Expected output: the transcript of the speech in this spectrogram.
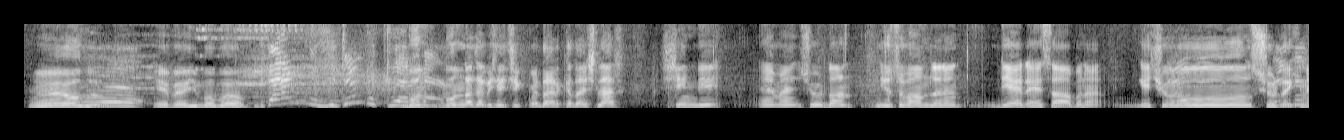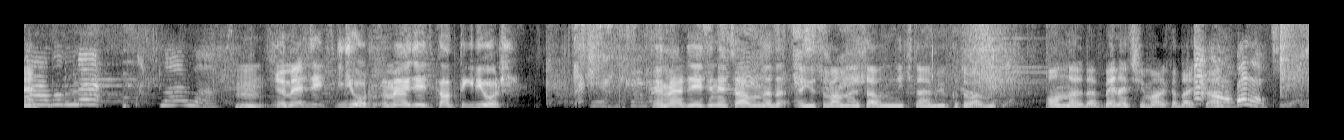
Hey oğlum. E benim babam. Bun, bunda da bir şey çıkmadı arkadaşlar. Şimdi hemen şuradan Yusuf Hamza'nın diğer hesabına geçiyoruz. Şuradakine. Benim hesabımda kutular var. Hmm, Ömer Zeyt gidiyor. Ömer Zeyt kalktı gidiyor. Ömer Zeyt'in hesabında da Yusuf Hamza'nın hesabında da iki tane büyük kutu varmış. Onları da ben açayım arkadaşlar. Aa, ben açıyorum.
